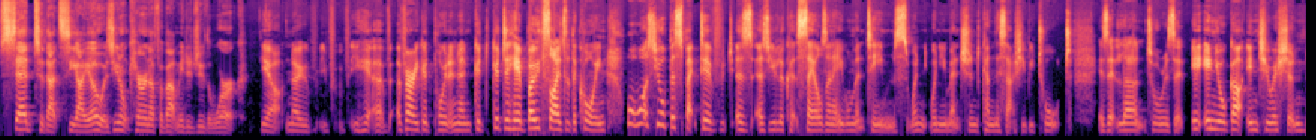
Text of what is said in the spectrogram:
said to that CIO is you don't care enough about me to do the work yeah no you hit a, a, very good point and good good to hear both sides of the coin. Well what's your perspective as as you look at sales enablement teams when when you mentioned can this actually be taught? Is it learnt or is it in your gut intuition?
